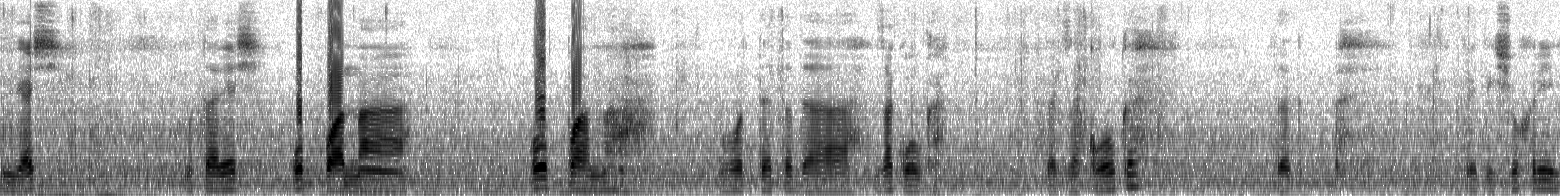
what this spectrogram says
Лясь. Моторясь. Опа-на. Опа-на. Вот это да. Заколка. Так, заколка. Так. Какая-то еще хрень.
